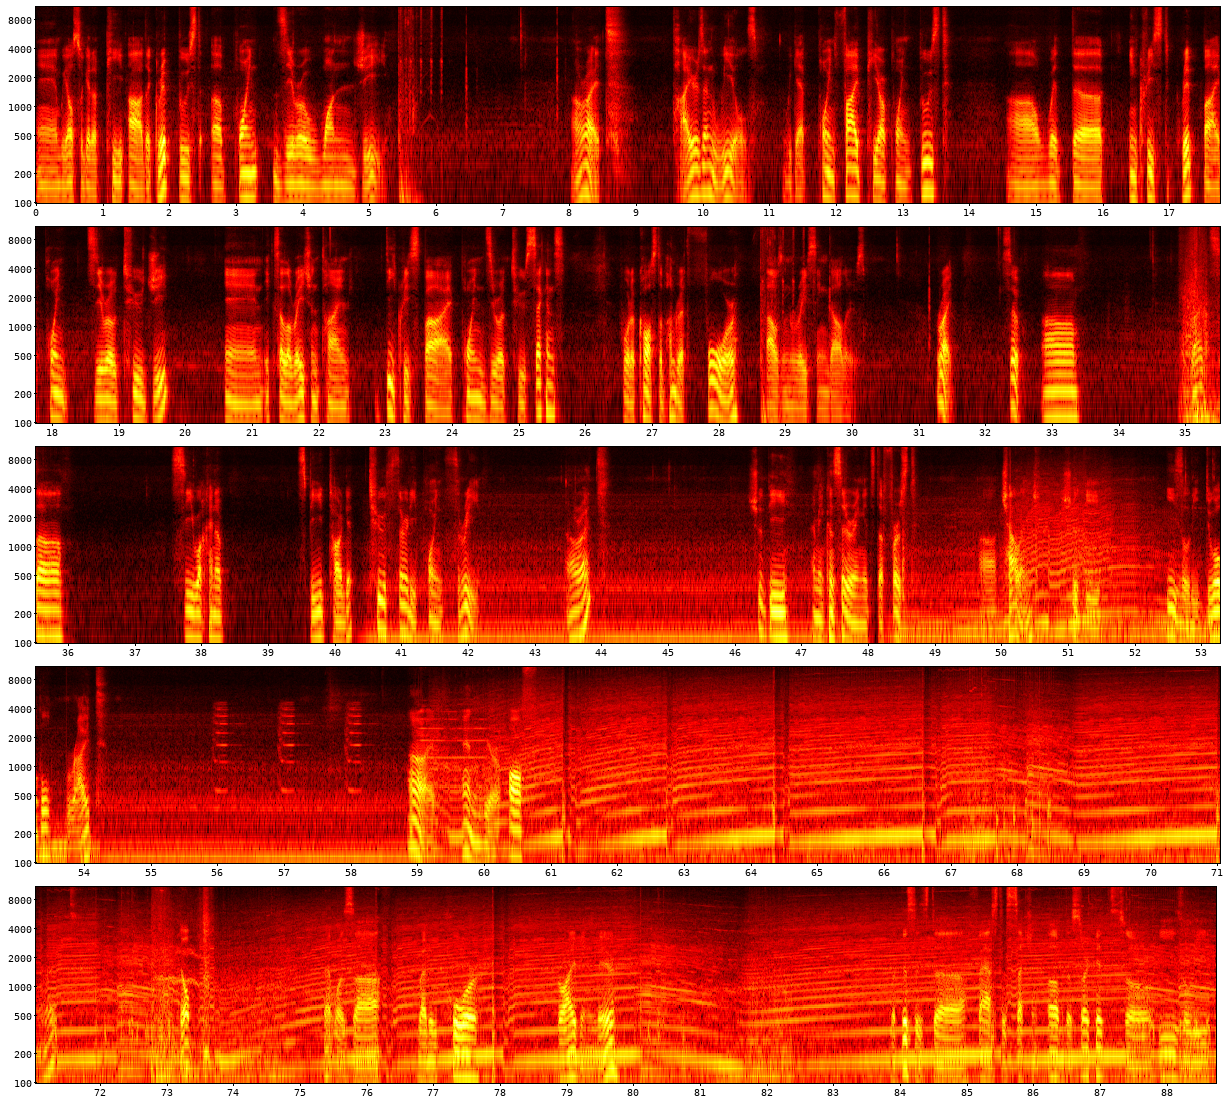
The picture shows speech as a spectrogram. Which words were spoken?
And we also get a P, uh, the grip boost of 0.01 G. All right tires and wheels. We get 0.5 PR point boost uh, with the increased grip by 0.02 G and acceleration time decreased by 0.02 seconds for the cost of 104,000 racing dollars. Right, so um, let's uh, see what kind of Speed target 230.3. All right. Should be, I mean, considering it's the first uh, challenge, should be easily doable, right? All right, and we're off Nope. That was uh, rather poor driving there. But this is the fastest section of the circuit, so easily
